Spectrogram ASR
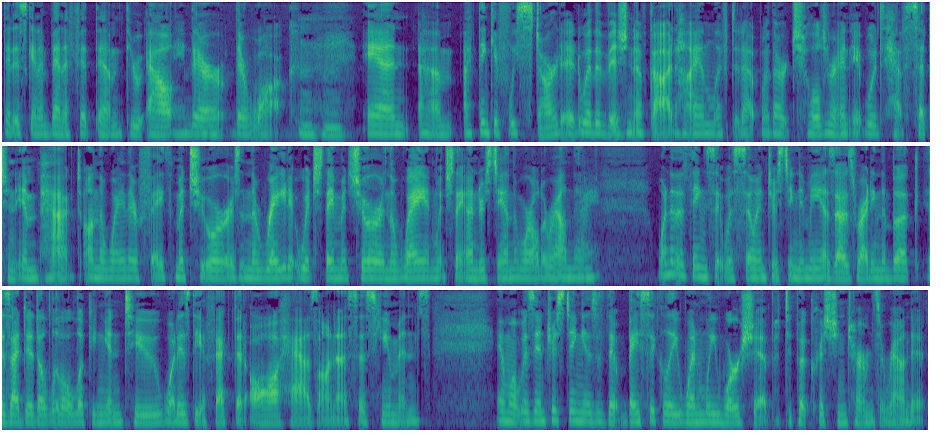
that is going to benefit them throughout Amen. their their walk. Mm-hmm. And um, I think if we started with a vision of God high and lifted up with our children, it would have such an impact on the way their faith matures and the rate at which they mature and the way in which they understand the world around them. Right. One of the things that was so interesting to me as I was writing the book is I did a little looking into what is the effect that awe has on us as humans. And what was interesting is that basically when we worship, to put Christian terms around it,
